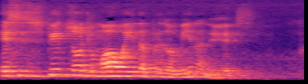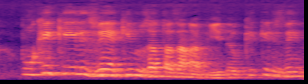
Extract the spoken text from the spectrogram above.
esses espíritos onde o mal ainda predomina neles, por que, que eles vêm aqui nos atazar na vida? O que, que eles vêm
